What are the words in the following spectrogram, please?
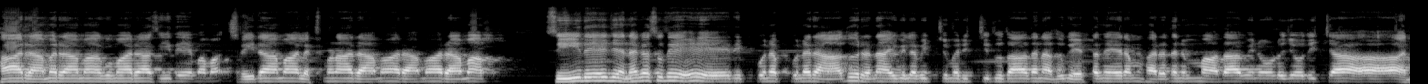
ഹാ രാമ രാമ കുമാര സീതേ മമ ശ്രീരാമ ലക്ഷ്മണ രാമ രാമ രാമ. സീതേ ജനകസുതേ പുനഃപുനരാതുരനായി വിലപിച്ചു മരിച്ചിതു താതൻ. അതു കേട്ട നേരം ഭരതനും മാതാവിനോട് ചോദിച്ചാൻ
